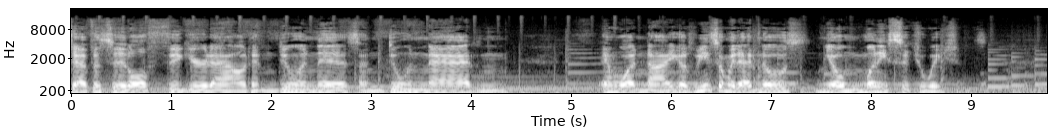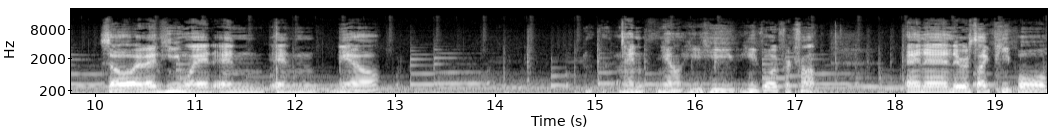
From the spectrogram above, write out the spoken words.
deficit all figured out, and doing this and doing that, and and whatnot. He goes, we need somebody that knows, you know, money situations so and then he went and and you know and you know he he he voted for Trump. And then there was like people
